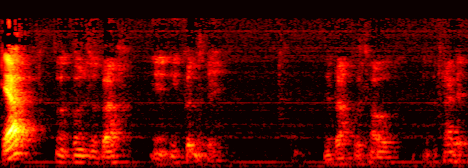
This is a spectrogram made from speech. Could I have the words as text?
Yeah? According to the Bach, he, he couldn't be. The Bach would hold, had it.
